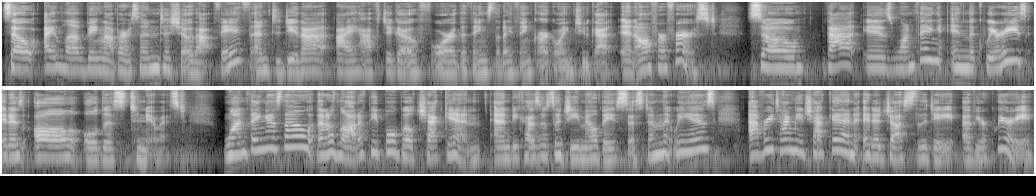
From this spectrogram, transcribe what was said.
So I love being that person to show that faith. And to do that, I have to go for the things that I think are going to get an offer first. So that is one thing. In the queries, it is all oldest to newest. One thing is, though, that a lot of people will check in. And because it's a Gmail based system that we use, every time you check in, it adjusts the date of your query.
